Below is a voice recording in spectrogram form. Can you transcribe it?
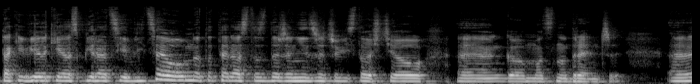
takie wielkie aspiracje w liceum, no to teraz to zderzenie z rzeczywistością y, go mocno dręczy. E,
